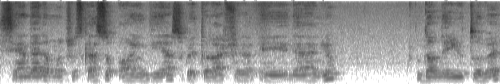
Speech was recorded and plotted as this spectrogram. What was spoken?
se han dado muchos casos hoy en día, sobre todo al final eh, del año, donde YouTube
